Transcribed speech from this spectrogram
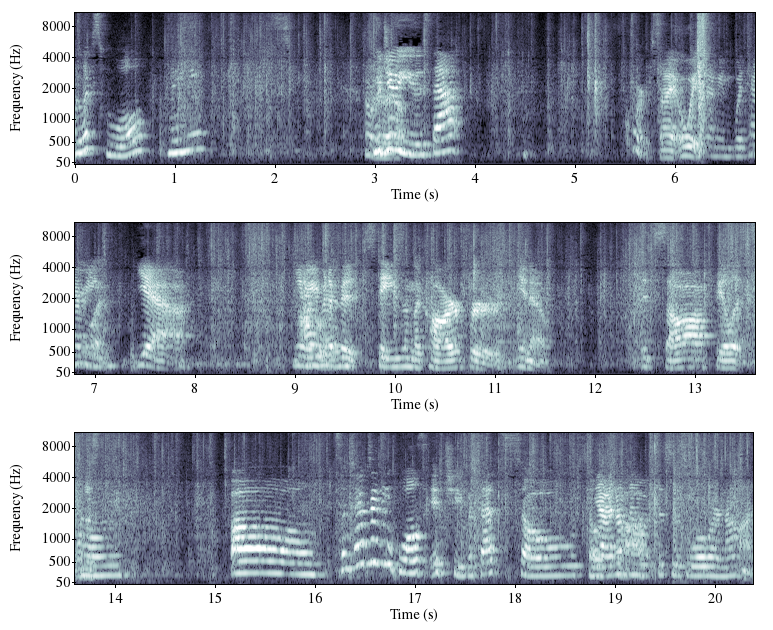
Um, looks wool, maybe? Would know. you use that? Course, I always. I mean, with having, would. yeah. You know, I even if it stays in the car for, you know, it's soft. Feel it. We'll just, Oh, sometimes I think wool's itchy, but that's so, so yeah, I don't know if this is wool or not.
